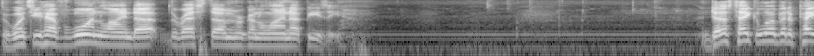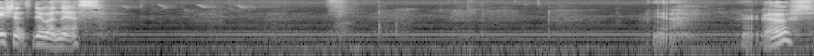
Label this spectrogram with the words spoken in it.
So once you have one lined up the rest of them are going to line up easy. It does take a little bit of patience doing this There it goes.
